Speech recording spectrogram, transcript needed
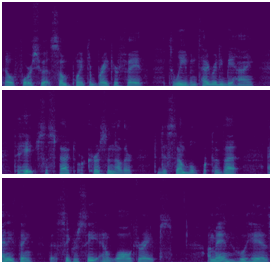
that will force you at some point to break your faith, to leave integrity behind, to hate, suspect, or curse another, to dissemble or covet anything that secrecy and wall drapes. A man who has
